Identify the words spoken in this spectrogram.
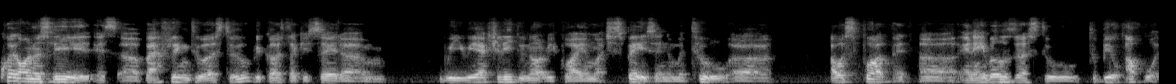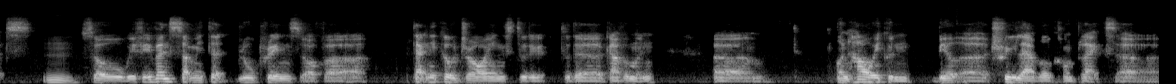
quite honestly, it's uh, baffling to us too because, like you said, um, we we actually do not require much space. And number two, uh, our sport uh, enables us to to build upwards. So we've even submitted blueprints of uh, technical drawings to the to the government um, on how we can build a three level complex. Uh,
